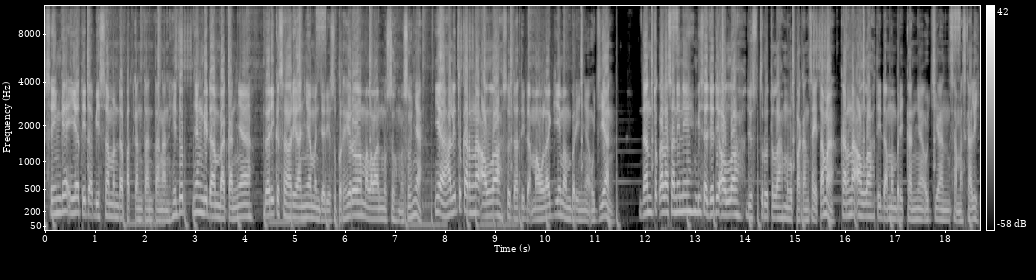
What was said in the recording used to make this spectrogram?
Sehingga ia tidak bisa mendapatkan tantangan hidup yang didambakannya dari kesehariannya menjadi superhero melawan musuh-musuhnya. Ya, hal itu karena Allah sudah tidak mau lagi memberinya ujian. Dan untuk alasan ini, bisa jadi Allah justru telah melupakan Saitama karena Allah tidak memberikannya ujian sama sekali.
